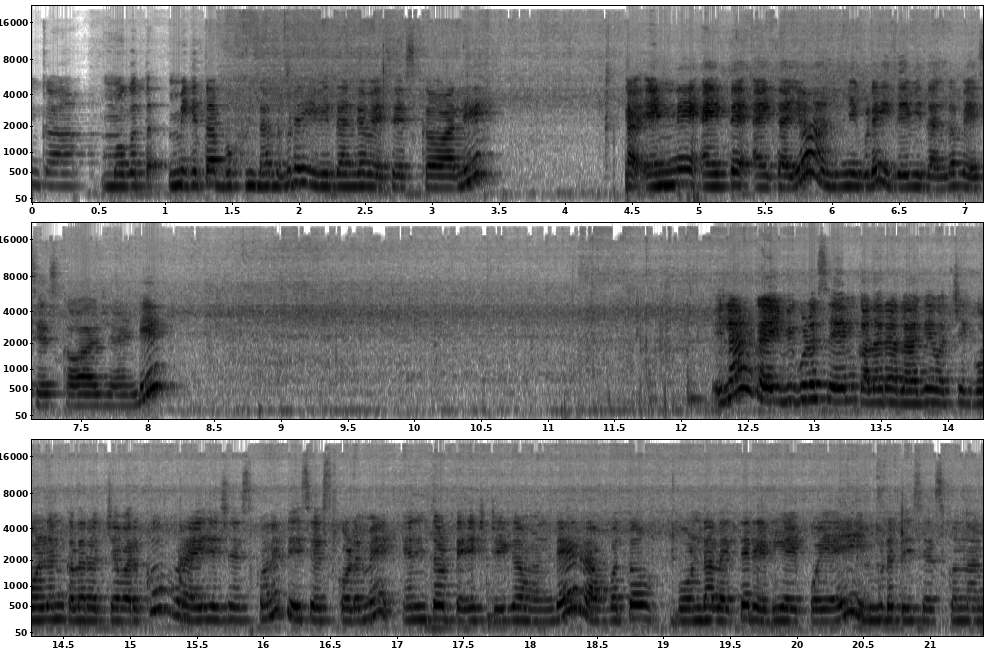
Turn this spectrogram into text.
ఇంకా మొగత మిగతా బోండాలు కూడా ఈ విధంగా వేసేసుకోవాలి. ఎన్ని అయితే అవుతాయో అన్నీ కూడా ఇదే విధంగా వేసేసుకోవాలి చూడండి. ఇలా ఇంకా ఇవి కూడా సేమ్ కలర్ అలాగే వచ్చే గోల్డెన్ కలర్ వచ్చే వరకు ఫ్రై చేసేసుకొని తీసేసుకోవడమే. ఎంతో టేస్టీగా ఉండే రవ్వతో బోండాలు అయితే రెడీ అయిపోయాయి. ఇవి కూడా తీసేసుకుందాం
